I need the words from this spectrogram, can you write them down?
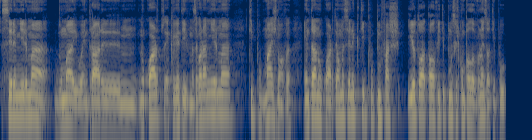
ser a minha irmã do meio a entrar hum, no quarto é cagativo, mas agora a minha irmã, tipo, mais nova, entrar no quarto é uma cena que, tipo, que me faz. E eu estou a ouvir, tipo, músicas com palavrões, ou tipo,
